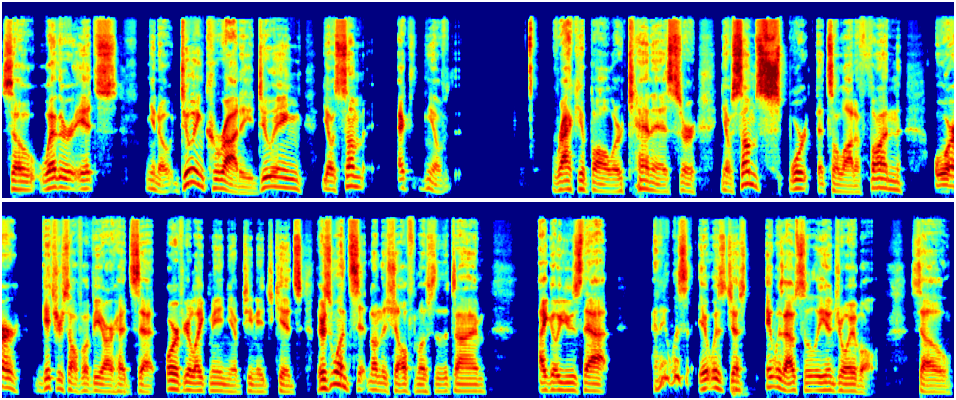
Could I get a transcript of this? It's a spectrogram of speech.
So whether it's you know doing karate, doing you know some you know racquetball or tennis or you know some sport that's a lot of fun or get yourself a VR headset or if you're like me and you have teenage kids there's one sitting on the shelf most of the time I go use that and it was it was just it was absolutely enjoyable. So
